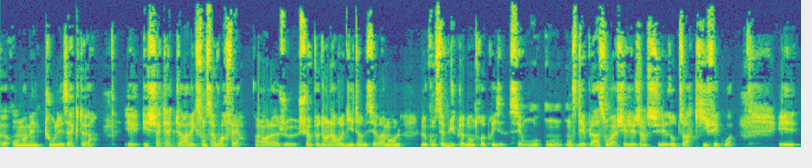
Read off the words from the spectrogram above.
euh, on emmène tous les acteurs et, chaque acteur avec son savoir-faire. Alors là, je, suis un peu dans la redite, hein, mais c'est vraiment le, concept du club d'entreprise. C'est on, on, se déplace, on va chez les uns, chez les autres, savoir qui fait quoi. Et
